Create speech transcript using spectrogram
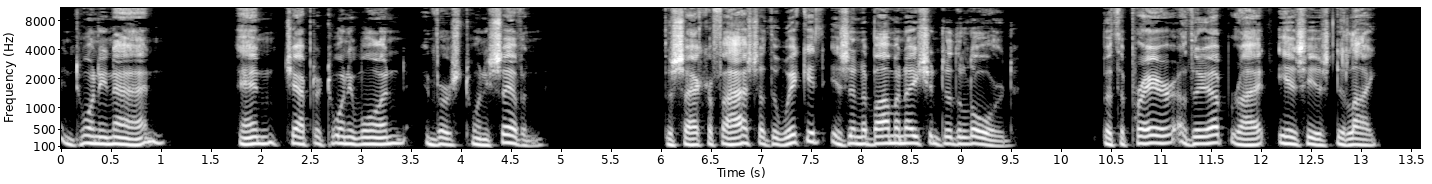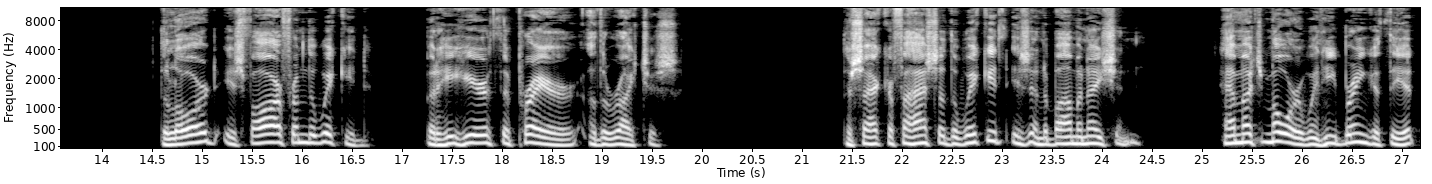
and 29, and chapter 21 and verse 27. The sacrifice of the wicked is an abomination to the Lord, but the prayer of the upright is his delight. The Lord is far from the wicked, but he heareth the prayer of the righteous. The sacrifice of the wicked is an abomination. How much more when he bringeth it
